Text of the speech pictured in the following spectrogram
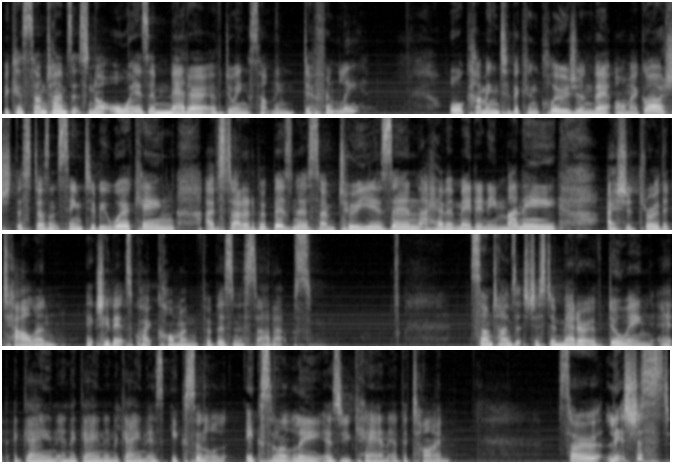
Because sometimes it's not always a matter of doing something differently or coming to the conclusion that, oh my gosh, this doesn't seem to be working. I've started up a business, I'm two years in, I haven't made any money, I should throw the towel in. Actually, that's quite common for business startups. Sometimes it's just a matter of doing it again and again and again as excellent, excellently as you can at the time. So let's just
